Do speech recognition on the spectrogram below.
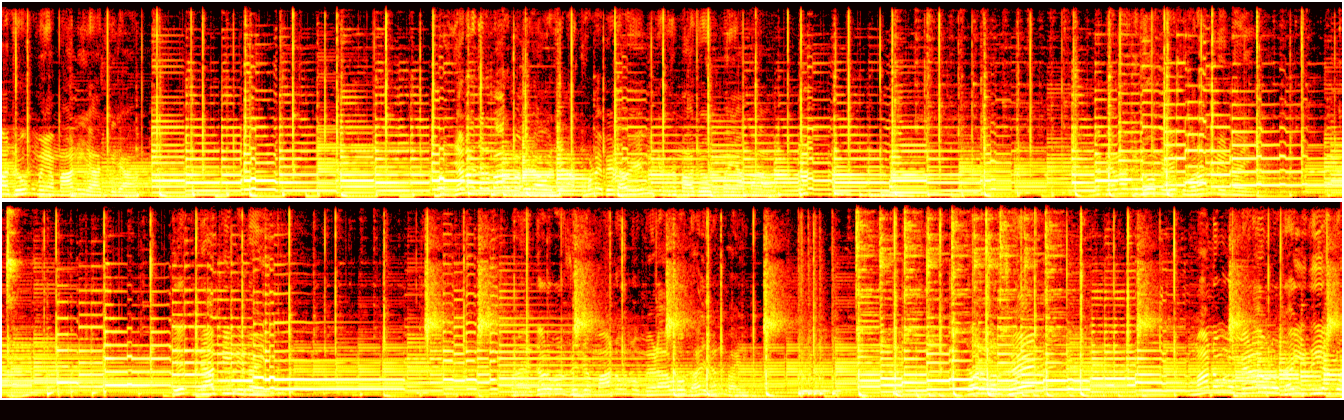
માં જોગમાં માની કર્યા જેના દરબારમાં બેઠા હોય, જેના ખોળે બેઠા હોય, એવી કે માં જોગમાં આમાં મેં એક નહીં, એક જ્ઞાતિની નહીં. દર વર્ષે માનવનો મેળાવડો થાય ને ભાઈ, દર વર્ષે માનવનો મેળાવડો થઈ દયા તો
